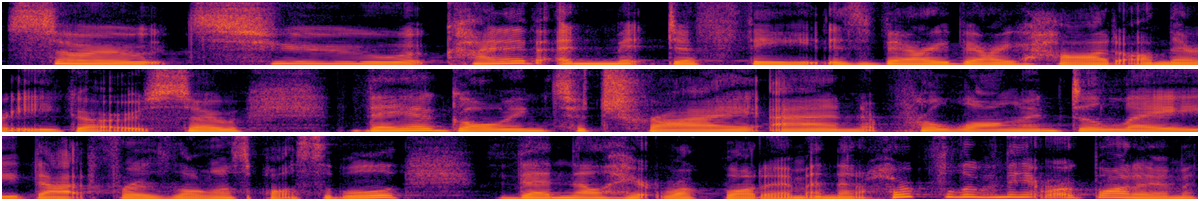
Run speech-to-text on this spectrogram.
So to kind of admit defeat is very, very hard on their ego. So they are going to try and prolong and delay that for as long as possible. Then they'll hit rock bottom. And then hopefully when they hit rock bottom,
